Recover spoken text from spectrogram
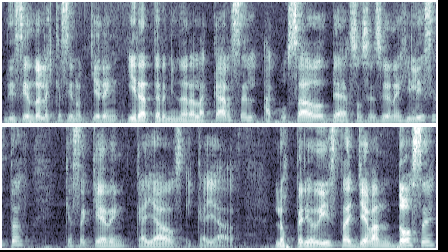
diciéndoles que si no quieren ir a terminar a la cárcel acusados de asociaciones ilícitas, que se queden callados y calladas. Los periodistas llevan 12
